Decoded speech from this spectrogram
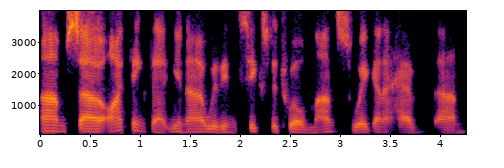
Um, so I think that you know within six to twelve months we're going to have um,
